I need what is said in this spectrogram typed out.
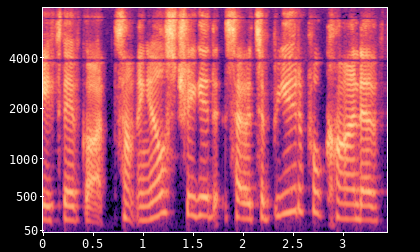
if they've got something else triggered. So it's a beautiful kind of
